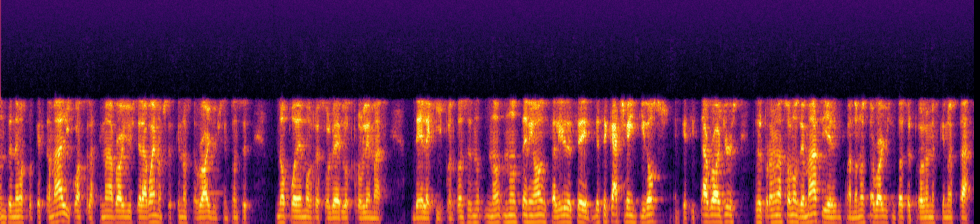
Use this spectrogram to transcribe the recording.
entendemos por qué está mal. Y cuando se lastimaba Rodgers era, bueno, pues es que no está Rodgers, entonces no podemos resolver los problemas del equipo. Entonces no, no, no teníamos que salir de ese, de ese catch 22, en que si está Rodgers, pues el problema son los demás y el, cuando no está Rodgers, entonces el problema es que no está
